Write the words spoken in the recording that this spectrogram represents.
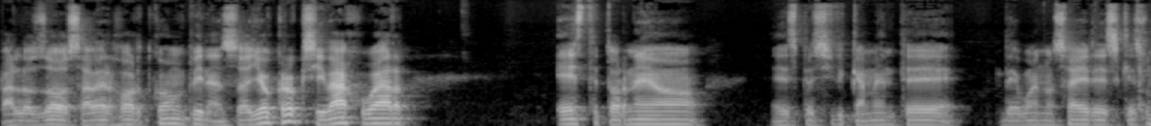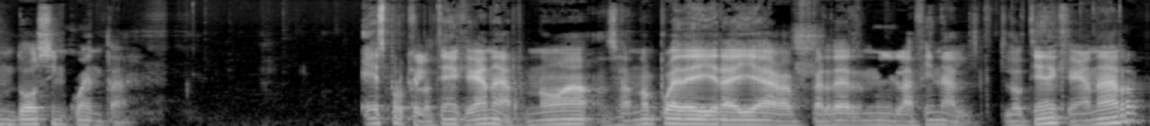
para los dos, a ver, Hort, ¿cómo opinas? O sea, yo creo que si va a jugar este torneo específicamente de Buenos Aires, que es un 250, es porque lo tiene que ganar. No, o sea, no puede ir ahí a perder ni la final. Lo tiene que ganar.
